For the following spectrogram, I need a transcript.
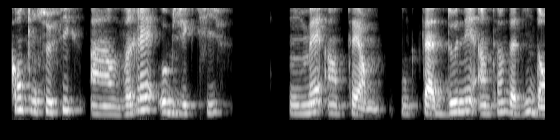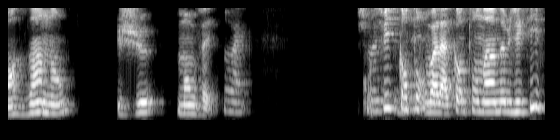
Quand on se fixe un vrai objectif, on met un terme. Donc, tu as donné un terme, tu as dit dans un an, je m'en vais. Ouais. Je Ensuite, quand dit- on, voilà, quand on a un objectif,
